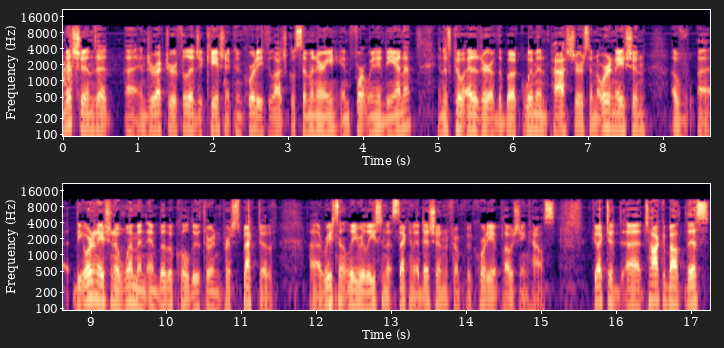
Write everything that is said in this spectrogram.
missions at uh, and director of field education at Concordia Theological Seminary in Fort Wayne, Indiana, and is co-editor of the book "Women Pastors: An Ordination of uh, the Ordination of Women in Biblical Lutheran Perspective." Uh, recently released in its second edition from Concordia Publishing House. If you'd like to uh, talk about this,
